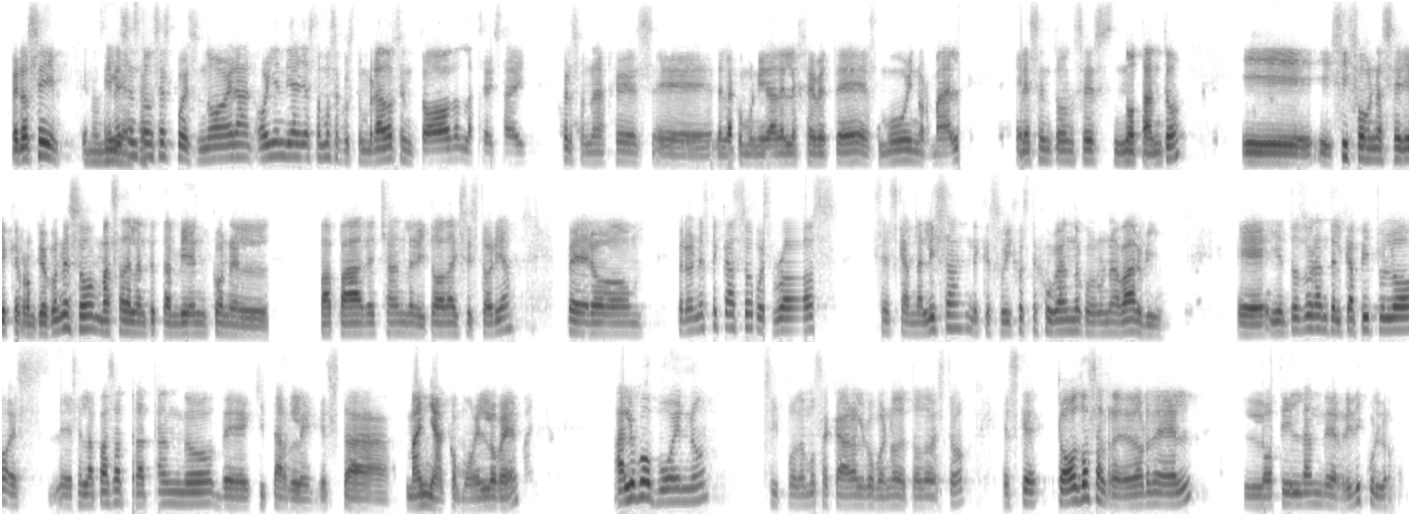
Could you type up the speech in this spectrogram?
Pero sí, Que nos en ese exacto. entonces, pues no eran. Hoy en día ya estamos acostumbrados en todas las series. Hay personajes eh, de la comunidad LGBT, es muy normal. En ese entonces, no tanto. Y, sí fue una serie que rompió con eso. Más adelante también con el papá de Chandler y toda su historia. Pero, pero en este caso, pues Ross se escandaliza de que su hijo esté jugando con una Barbie. Eh, y entonces durante el capítulo eh, se la pasa tratando de quitarle esta maña, como él lo ve. Algo bueno, si podemos sacar algo bueno de todo esto, es que todos alrededor de él lo tildan de ridículo.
